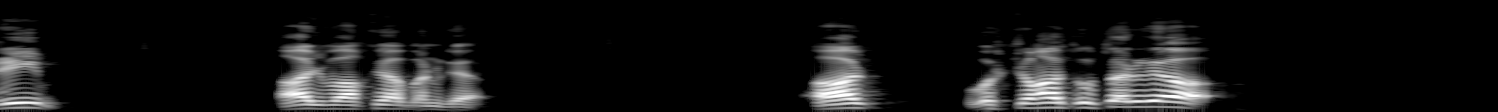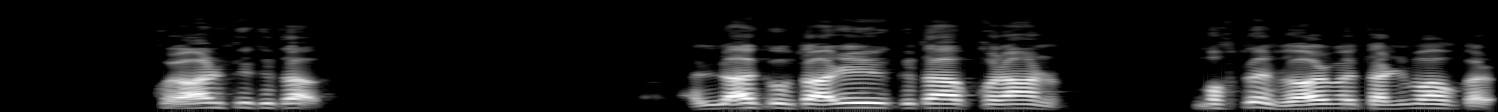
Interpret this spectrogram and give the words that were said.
ڈریم آج واقعہ بن گیا آج وہ چاند اتر گیا قرآن کی کتاب اللہ کی اتاری ہوئی کتاب قرآن مختلف دور میں ترجمہ ہو کر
